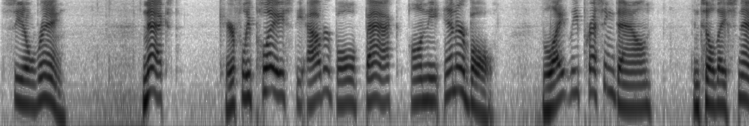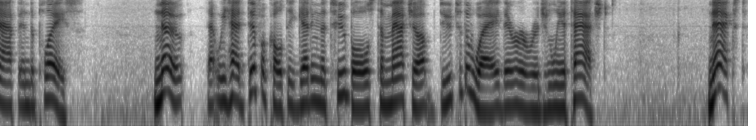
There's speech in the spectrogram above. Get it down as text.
seal ring. Next, carefully place the outer bowl back on the inner bowl, lightly pressing down until they snap into place. Note that we had difficulty getting the two bowls to match up due to the way they were originally attached. Next,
